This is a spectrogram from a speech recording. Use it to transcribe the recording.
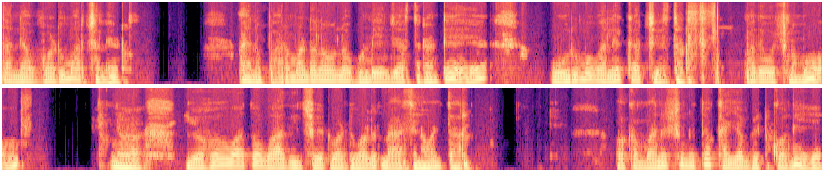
దాన్ని ఎవ్వడు మార్చలేడు. ఆయన పరమండలంలో ఉండి ఏం చేస్తాడంటే ఉరుము వలె చేస్తాడు. పదవచనము యహోవాతో వాదించేటువంటి వాళ్ళు నాశనం అవుతారు. ఒక మనుషునితో కయ్యం పెట్టుకొని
